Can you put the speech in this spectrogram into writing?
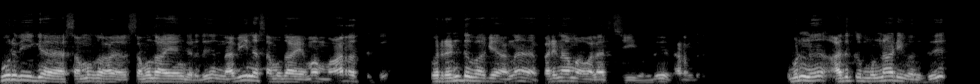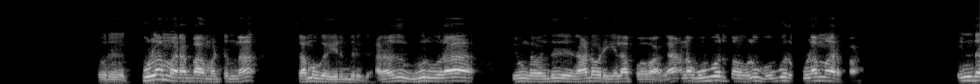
பூர்வீக சமூக சமுதாயங்கிறது நவீன சமுதாயமா மாறுறதுக்கு ஒரு ரெண்டு வகையான பரிணாம வளர்ச்சி வந்து நடந்திருக்கு. ஒண்ணு அதுக்கு முன்னாடி வந்து ஒரு குலமரபா மட்டும்தான் சமூகம் இருந்திருக்கு. அதாவது ஊர் ஊரா இவங்க வந்து நாடோடிகளா போவாங்க. ஆனா ஒவ்வொருத்தவங்களும் ஒவ்வொரு குலமா இருப்பாங்க. இந்த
